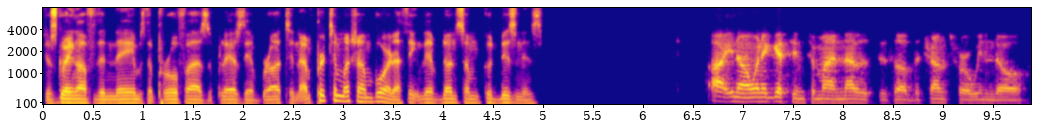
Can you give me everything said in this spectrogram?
just going off the names, the profiles, the players they've brought in, I'm pretty much on board. I think they've done some good business. Uh, you know, when I get into my analysis of the transfer window,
